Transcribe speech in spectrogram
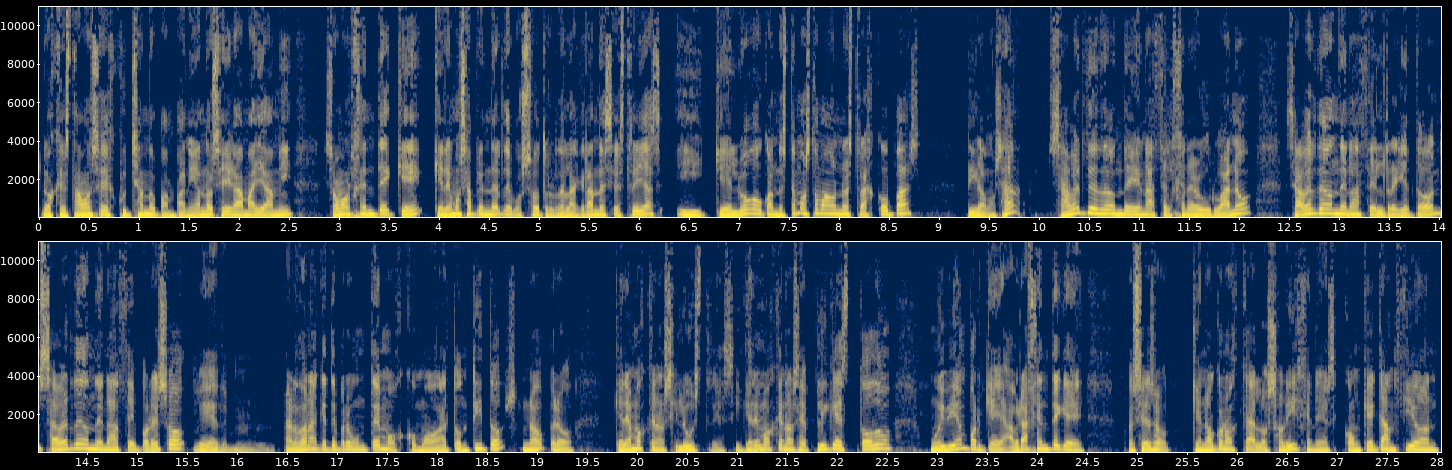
los que estamos escuchando Pampaneando se llega a Miami, somos gente que queremos aprender de vosotros, de las grandes estrellas, y que luego cuando estemos tomando nuestras copas, digamos, ah, saber de dónde nace el género urbano, saber de dónde nace el reggaetón, saber de dónde nace, por eso, eh, perdona que te preguntemos como a tontitos, ¿no? Pero queremos que nos ilustres y queremos que nos expliques todo muy bien porque habrá gente que, pues eso, que no conozca los orígenes, con qué canción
